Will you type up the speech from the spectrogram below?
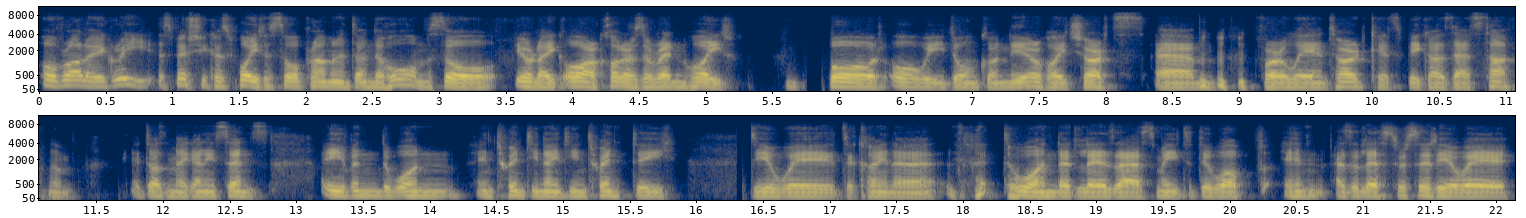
overall, I agree, especially because white is so prominent on the home. So you're like, oh, our colours are red and white. But oh, we don't go near white shirts um, for away and third kits because that's Tottenham. It doesn't make any sense. Even the one in 2019-20, the away, the kind of the one that Les asked me to do up in as a Leicester City away,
